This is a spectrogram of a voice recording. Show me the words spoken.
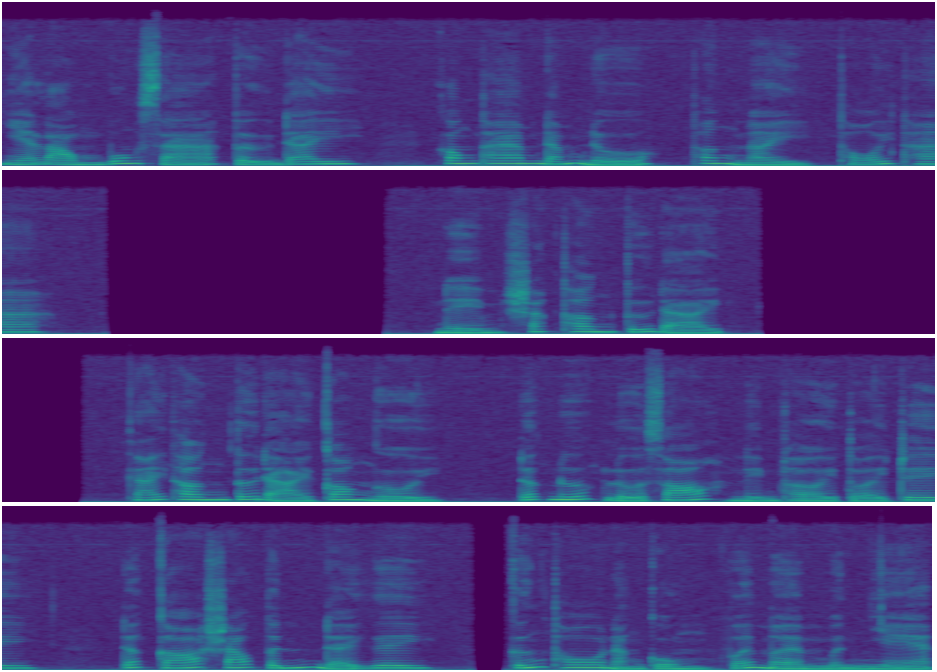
nhẹ lòng buông xả từ đây, không tham đắm nữa, thân này thối tha. Niệm sắc thân tứ đại Cái thân tứ đại con người, đất nước lửa gió niệm thời tuệ tri, đất có sáu tính để ghi, cứng thô nặng cùng với mềm mịn nhẹ,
